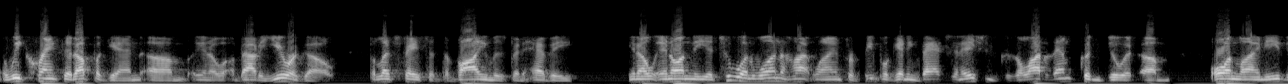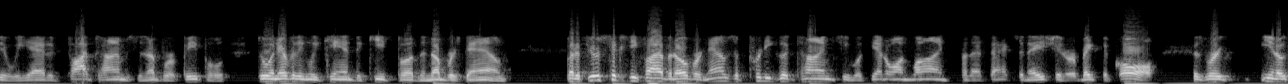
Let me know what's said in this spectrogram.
And we cranked it up again, um, you know, about a year ago. but let's face it, the volume has been heavy. You know, and on the 211 hotline for people getting vaccinations, because a lot of them couldn't do it um, online either. We added five times the number of people doing everything we can to keep uh, the numbers down. But if you're 65 and over, now's a pretty good time to uh, get online for that vaccination or make the call because we're, you know,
